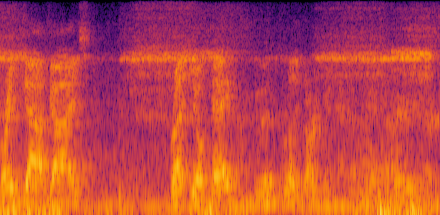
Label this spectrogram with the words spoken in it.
Great job, guys. Brett, you okay? It's really dark in here.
